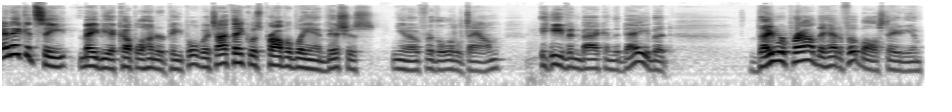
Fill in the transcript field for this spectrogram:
And it could seat maybe a couple hundred people, which I think was probably ambitious, you know, for the little town, even back in the day. But they were proud they had a football stadium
